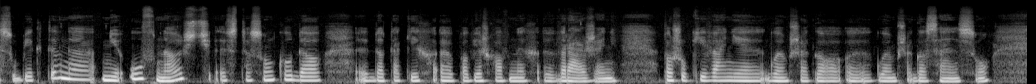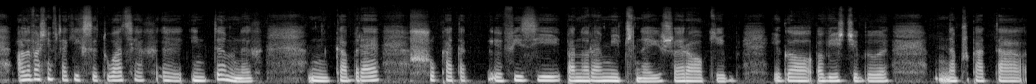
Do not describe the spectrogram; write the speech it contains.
subiektywna nieufność w stosunku do, do takich e, powierzchownych wrażeń, poszukiwanie głębszego, e, głębszego sensu. Ale właśnie w takich sytuacjach e, intymnych Cabré szuka tak wizji panoramicznej, szerokiej. Jego powieści były, na przykład ta,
